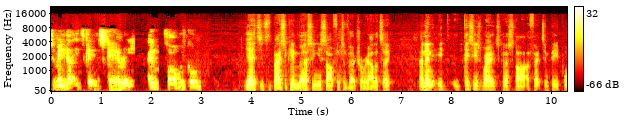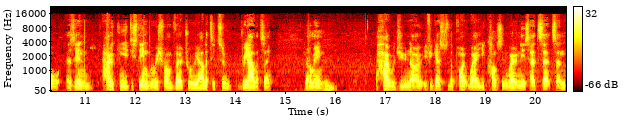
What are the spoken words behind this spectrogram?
to me, that it's getting scary how far we've come. Yeah, it's, it's basically immersing yourself into virtual reality. And then it this is where it's going to start affecting people, as in, how can you distinguish from virtual reality to reality? You know what I mean? Mhm. How would you know if it gets to the point where you're constantly wearing these headsets and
